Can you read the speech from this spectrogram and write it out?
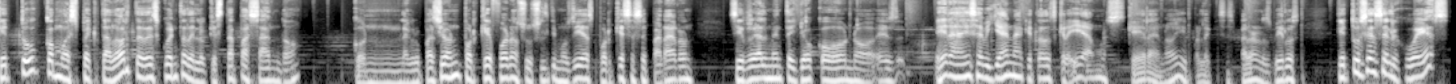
que tú como espectador te des cuenta de lo que está pasando con la agrupación, por qué fueron sus últimos días, por qué se separaron, si realmente Yoko Ono es, era esa villana que todos creíamos que era, ¿no? Y por la que se separaron los virus. Que tú seas el juez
